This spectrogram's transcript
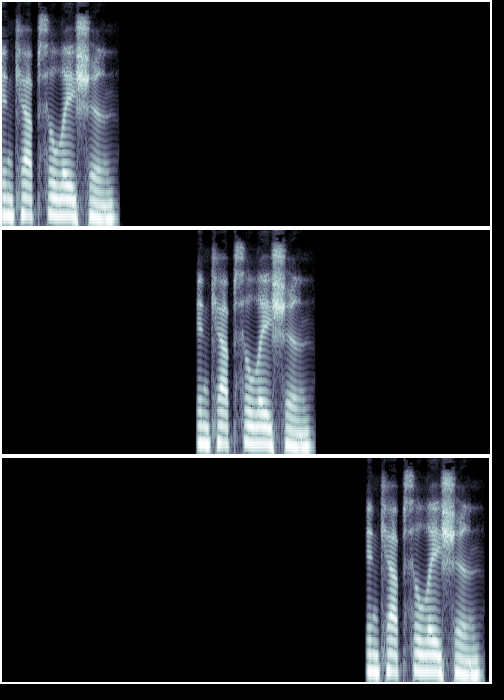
Encapsulation. Encapsulation. Encapsulation.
